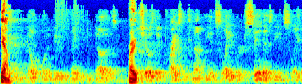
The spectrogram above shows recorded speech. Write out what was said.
Yeah. things that he don't want to do, the things that he does, Right. it shows that Christ is not the enslaver. Sin is the enslaver.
